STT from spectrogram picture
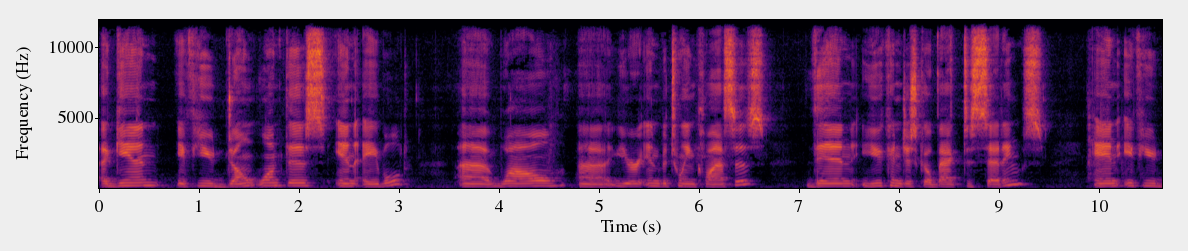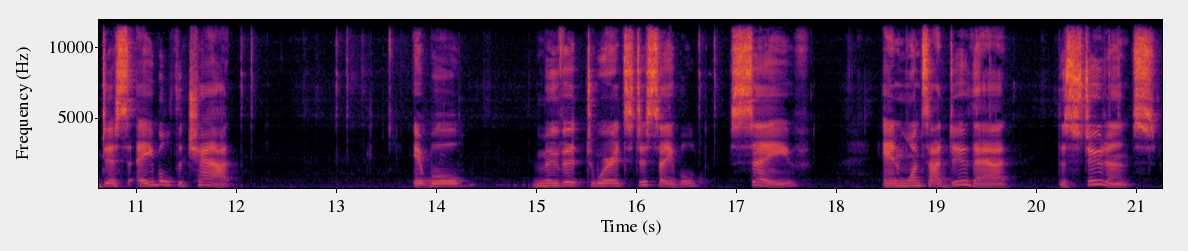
Again, if you don't want this enabled, uh, while uh, you're in between classes, then you can just go back to settings. And if you disable the chat, it will move it to where it's disabled, save. And once I do that, the students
